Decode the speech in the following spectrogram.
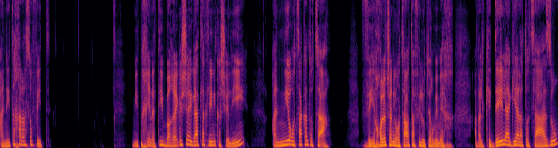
אני תחנה סופית. מבחינתי, ברגע שהגעת לקליניקה שלי, אני רוצה כאן תוצאה. ויכול להיות שאני רוצה אותה אפילו יותר ממך. אבל כדי להגיע לתוצאה הזו,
